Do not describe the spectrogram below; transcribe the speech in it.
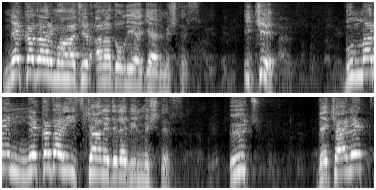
ne kadar muhacir Anadolu'ya gelmiştir? İki, bunların ne kadar iskan edilebilmiştir? Üç, vekalet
